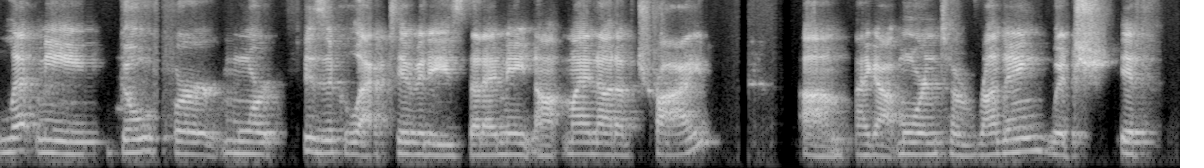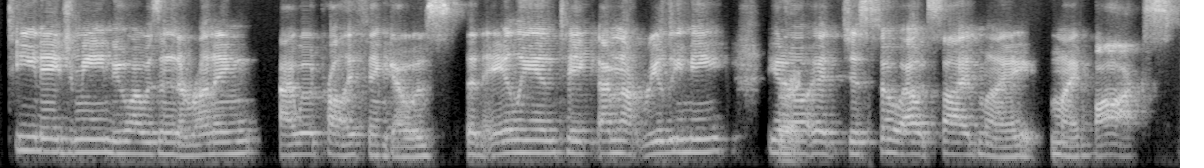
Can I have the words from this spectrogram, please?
let me go for more physical activities that I may not might not have tried. Um, I got more into running, which if teenage me knew I was into running, I would probably think I was an alien. Take I'm not really me, you know. It just so outside my my box,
